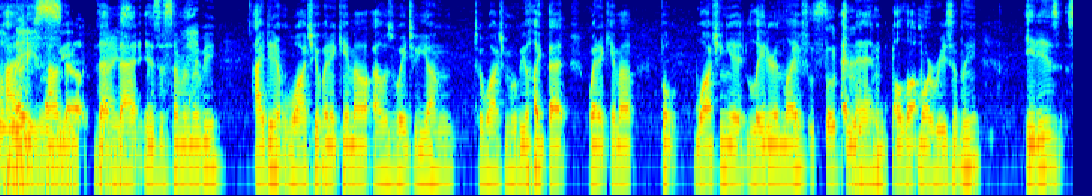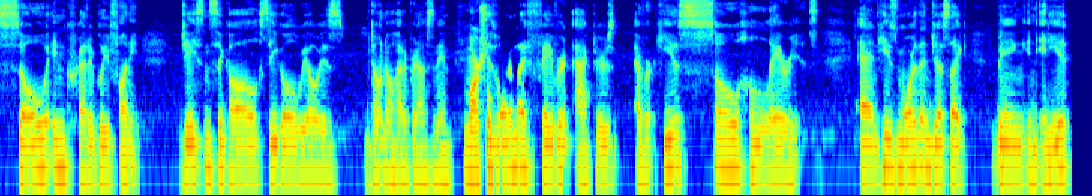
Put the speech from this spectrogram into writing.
I found out that Nice. that is a summer movie. I didn't watch it when it came out. I was way too young to watch a movie like that when it came out. But watching it later in life, so true. and then a lot more recently, it is so incredibly funny. Jason Segel, Segal, we always don't know how to pronounce his name, Marshall. is one of my favorite actors ever. He is so hilarious. And he's more than just like being an idiot.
